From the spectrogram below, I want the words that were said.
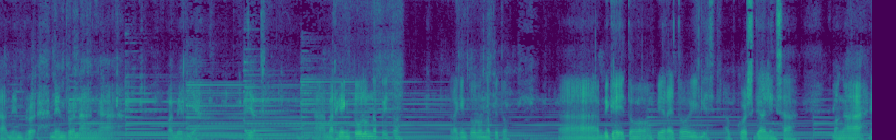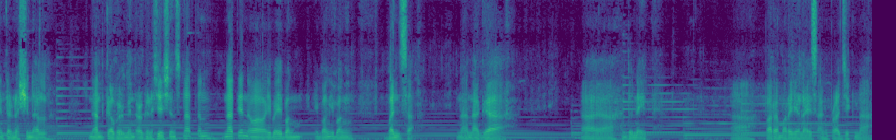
uh, membro membro ng uh, pamilya. Ayun. Uh, malaking tulong na po ito. Malaking tulong na po ito. Uh, bigay ito ang pera ito of course galing sa mga international non-government organizations natin natin o iba-ibang ibang-ibang bansa na naga uh, donate uh, para ma-realize ang project na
